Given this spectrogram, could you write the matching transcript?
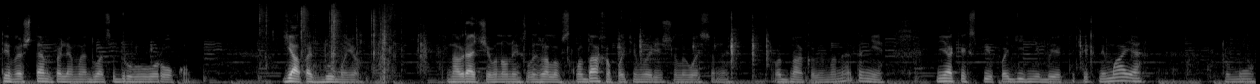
тими штемпелями 22-го року. Я так думаю. Навряд чи воно в них лежало в складах, а потім вирішили ось вони однакові монети. Ні, ніяких співпадінь ніби як таких немає. Тому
